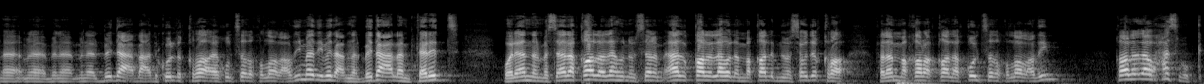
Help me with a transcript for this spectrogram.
من, من, من البدع بعد كل قراءة يقول صدق الله العظيم. هذه بدعة من البدع لم ترد ولأن المسألة قال له النبي صلى الله عليه وسلم قال له لما قال ابن مسعود اقرأ فلما قرأ قال قلت صدق الله العظيم. قال له حسبك.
